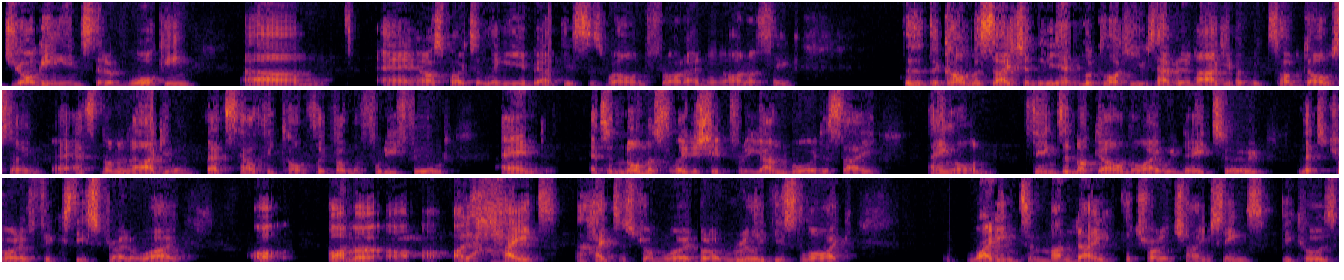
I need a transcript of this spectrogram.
jogging instead of walking. Um, and I spoke to Lingy about this as well on Friday night. I think the, the conversation that he had looked like he was having an argument with Todd Goldstein. That's not an argument. That's healthy conflict on the footy field, and it's enormous leadership for a young boy to say, "Hang on, things are not going the way we need to. Let's try to fix this straight away." I'm a, I hate, I hate's a strong word, but I really dislike waiting to Monday to try to change things because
